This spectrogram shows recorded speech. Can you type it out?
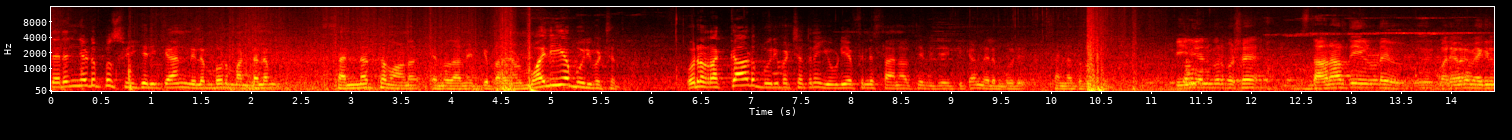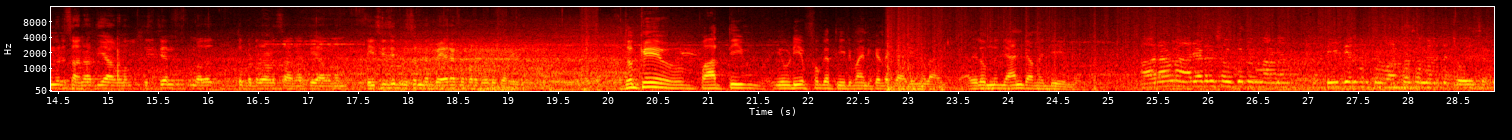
തെരഞ്ഞെടുപ്പ് സ്വീകരിക്കാൻ നിലമ്പൂർ മണ്ഡലം സന്നദ്ധമാണ് എന്നതാണ് എനിക്ക് പറയാനുള്ളത്. വലിയ ഭൂരിപക്ഷത്തിൽ ഒരു റെക്കോർഡ് ഭൂരിപക്ഷത്തിന് യു ഡി എഫിന്റെ സ്ഥാനാർത്ഥിയെ വിജയിപ്പിക്കാൻ നിലമ്പൂർ സന്നദ്ധമാണ്. പി വി അൻവർ പക്ഷേ സ്ഥാനാർത്ഥികളുടെ മലയോര മേഖലയിൽ നിന്നൊരു സ്ഥാനാർത്ഥിയാവണം ക്രിസ്ത്യൻ മതത്തിൽപ്പെട്ട സ്ഥാനാർത്ഥിയാവണം ഡി സി സി പ്രസിഡന്റ് പേരൊക്കെ പറഞ്ഞുകൊണ്ട് പറയുന്നു. അതൊക്കെ പാർട്ടിയും യു ഡി എഫ് ഒക്കെ തീരുമാനിക്കേണ്ട കാര്യങ്ങളാണ്. അതിലൊന്നും ഞാൻ കമന്റ് ചെയ്യുന്നില്ല. ആരാണ് ആര്യാടൻ ഷൗക്കത്ത് എന്നാണ് സി എന്ന് വാർത്താ സമ്മേളനത്തിൽ ചോദിച്ചത്.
